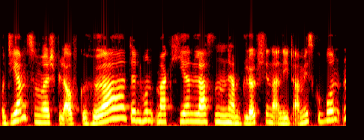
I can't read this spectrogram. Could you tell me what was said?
Und die haben zum Beispiel auf Gehör den Hund markieren lassen und haben Glöckchen an die Dummies gebunden.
